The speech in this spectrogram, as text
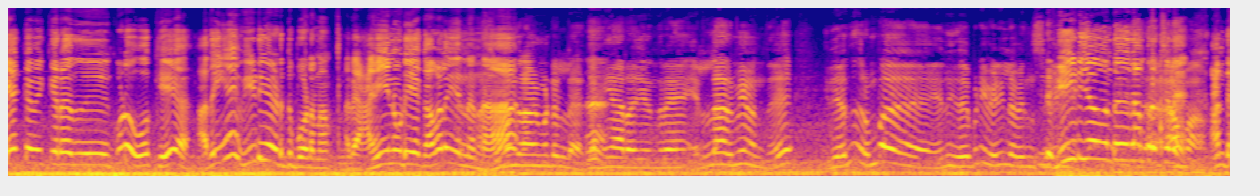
கேட்க வைக்கிறது கூட ஓகே அதை ஏன் வீடியோ எடுத்து போடணும்? அது அவனுடைய கவலை என்னன்னா மட்டும் இல்ல தனியா ராஜேந்திரன் எல்லாருமே வந்து இது வந்து ரொம்ப இது எப்படி வெளியில வந்து வீடியோ வந்ததுதான் பிரச்சனை. அந்த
